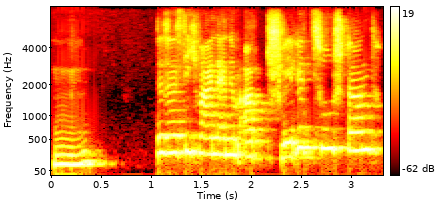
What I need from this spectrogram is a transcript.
Mhm. Das heißt, ich war in einem Art Schwebezustand,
